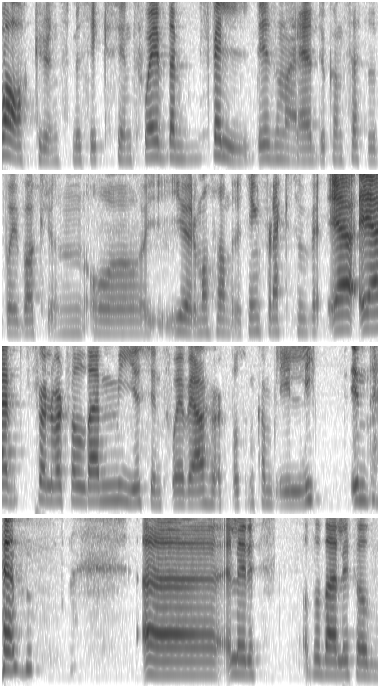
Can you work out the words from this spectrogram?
bakgrunnsmusikk, synthwave. Det er veldig sånn herre Du kan sette det på i bakgrunnen og gjøre masse andre ting. For det er ikke så jeg, jeg føler i hvert fall det er mye synthwave jeg har hørt på som kan bli litt intenst. Eh, eller altså det er litt sånn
